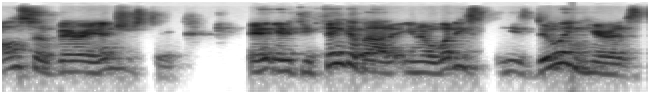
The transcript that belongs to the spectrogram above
Also, very interesting. And if you think about it, you know, what he's, he's doing here is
